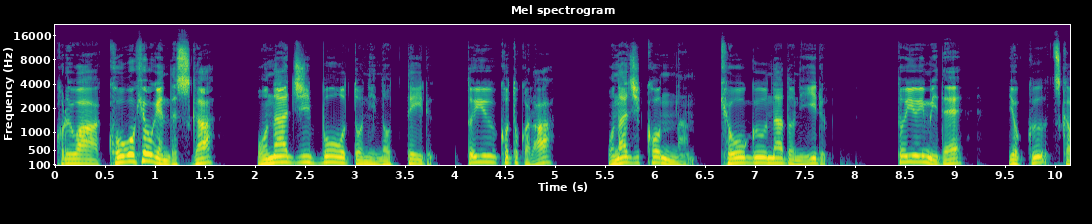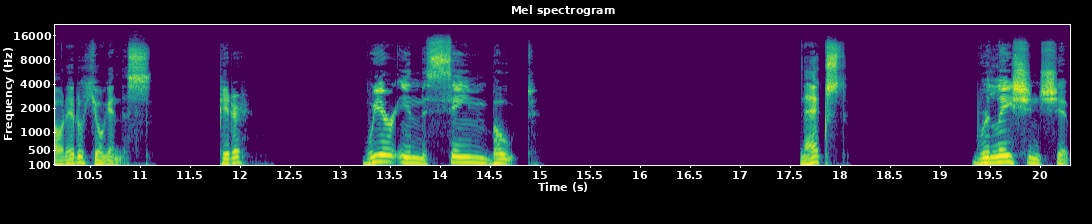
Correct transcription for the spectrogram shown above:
これは口語表現ですが、同じボートに乗っているということから、同じ困難、境遇などにいるという意味でよく使われる表現です。Peter? We're in the same boat. Next, Relationship.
